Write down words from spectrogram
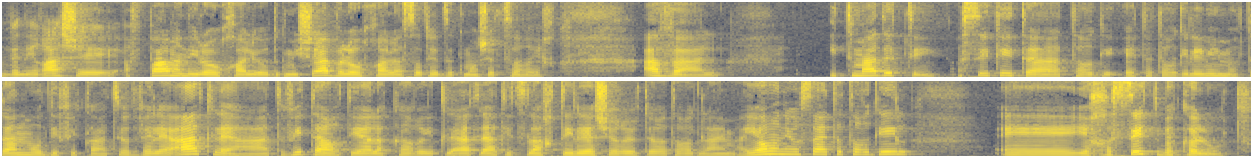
ונראה שאף פעם אני לא אוכל להיות גמישה ולא אוכל לעשות את זה כמו שצריך. אבל התמדתי, עשיתי את, התרג... את התרגילים עם אותן מודיפיקציות ולאט לאט ויתרתי על הכרית, לאט לאט הצלחתי ליישר יותר את הרגליים. היום אני עושה את התרגיל יחסית בקלות,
